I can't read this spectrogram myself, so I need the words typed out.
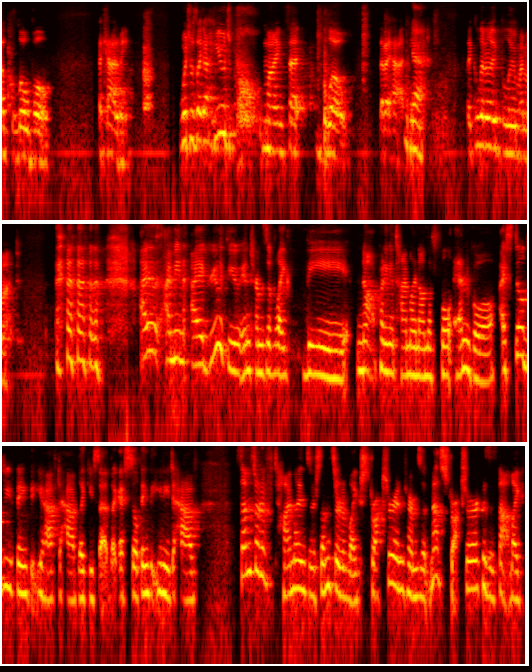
a global academy, which was like a huge mindset blow that I had. Yeah. Like literally blew my mind. I I mean I agree with you in terms of like the not putting a timeline on the full end goal. I still do think that you have to have like you said like I still think that you need to have some sort of timelines or some sort of like structure in terms of not structure because it's not like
